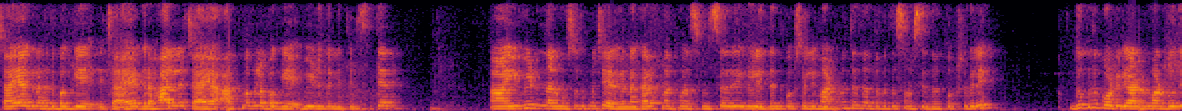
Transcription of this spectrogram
ಛಾಯಾಗ್ರಹದ ಬಗ್ಗೆ ಛಾಯಾಗ್ರಹ ಅಲ್ಲ ಛಾಯಾ ಆತ್ಮಗಳ ಬಗ್ಗೆ ವಿಡಿಯೋದಲ್ಲಿ ತಿಳಿಸಿದ್ದೇನೆ. ಆ, ಈ ವಿಡಿಯೋ ನಾನು ಮುಗಿಸೋದಕ್ಕೆ ಮುಂಚೆ ಯಾರಿಗಾರ ನಕಾರಾತ್ಮಕ ಸಮಸ್ಯೆಗಳು ಇದ್ದಂಥ ಪಕ್ಷದಲ್ಲಿ ಮಾಟ ಮತ್ತು ಸಮಸ್ಯೆ ಇದ್ದಂಥ ಪಕ್ಷದಲ್ಲಿ ದುಃಖದ ಪೌಡಿಗೆ ಆರ್ಡರ್ ಮಾಡ್ಬೋದು.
